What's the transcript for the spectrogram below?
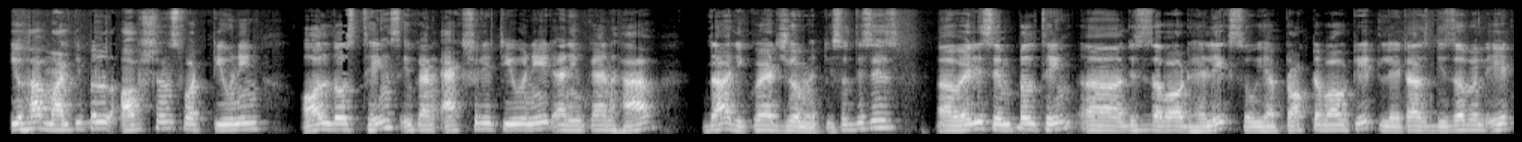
you have multiple options for tuning all those things. You can actually tune it and you can have the required geometry. So this is a very simple thing. Uh, this is about helix. So we have talked about it. Let us disable it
